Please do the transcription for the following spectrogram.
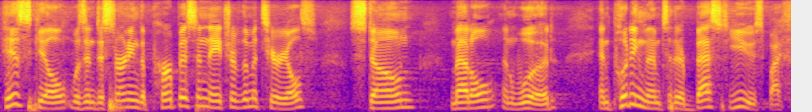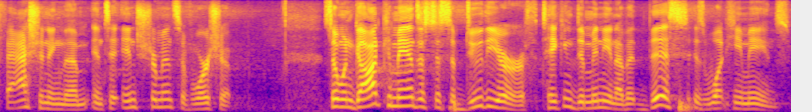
His skill was in discerning the purpose and nature of the materials stone, metal, and wood and putting them to their best use by fashioning them into instruments of worship. So when God commands us to subdue the earth, taking dominion of it, this is what he means.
